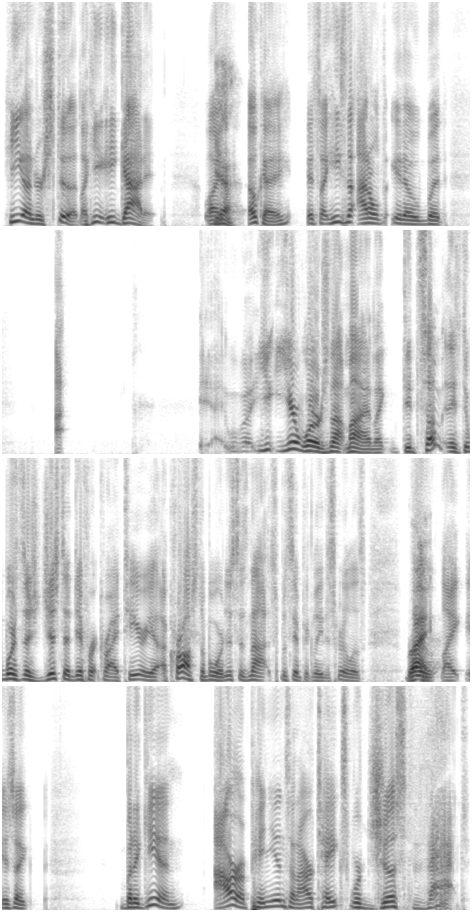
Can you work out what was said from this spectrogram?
he understood. Like he, he got it. Like, Yeah. okay, it's like he's not. I don't, you know, but your words, not mine. Like, did some? Is, was there just a different criteria across the board? This is not specifically to Skrilla's Right. vote. Like, it's like, but again, our opinions and our takes were just that.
